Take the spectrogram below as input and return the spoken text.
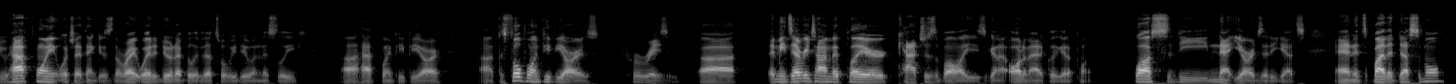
do half point, which I think is the right way to do it. I believe that's what we do in this league, uh, half point PPR. Because full point PPR is crazy. Uh, that means every time a player catches the ball, he's going to automatically get a point, plus the net yards that he gets. And it's by the decimal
